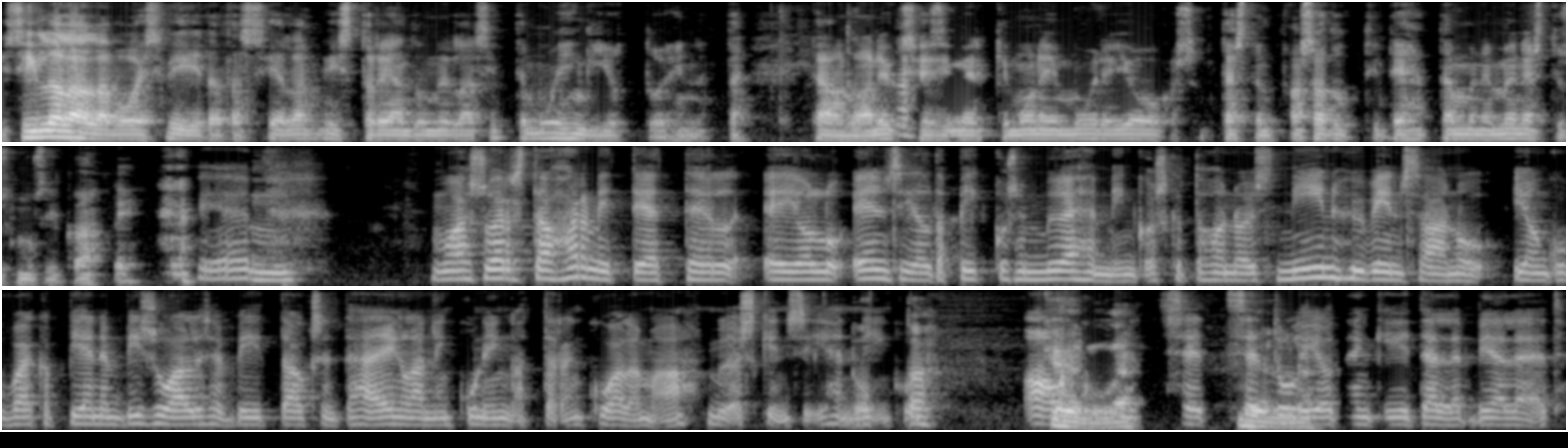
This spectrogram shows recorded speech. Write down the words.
sillä lailla voisi viitata siellä historian tunnilla sitten muihinkin juttuihin, että tämä on vain yksi esimerkki monien muiden joukossa. Tästä nyt satuttiin tehdä tämmöinen menestysmusikaali. Yep. Mua suorastaan harmitti, että teillä ei ollut ensi pikkusen myöhemmin, koska tuohon olisi niin hyvin saanut jonkun vaikka pienen visuaalisen viittauksen tähän Englannin kuningattaren kuolemaa myöskin siihen niin kuin alkuun. Kyllä, se, se kyllä. tuli jotenkin itselle mieleen, että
